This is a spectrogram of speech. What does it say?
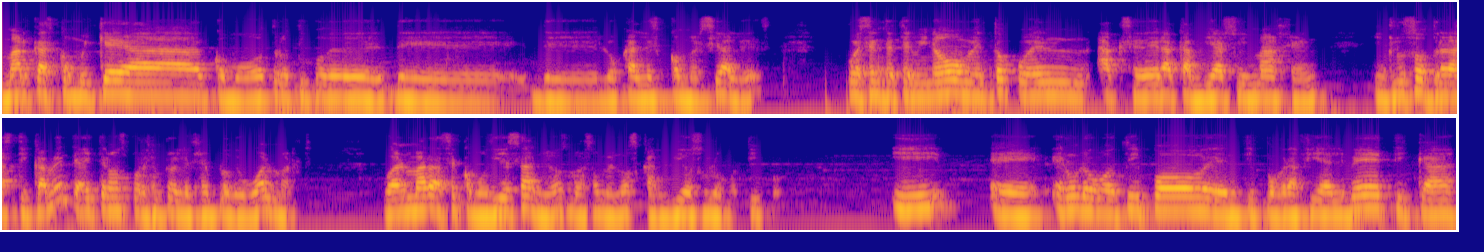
marcas como IKEA, como otro tipo de, locales comerciales, pues en determinado momento pueden acceder a cambiar su imagen incluso drásticamente. Ahí tenemos, por ejemplo, el ejemplo de Walmart. Walmart hace como 10 años, más o menos, cambió su logotipo. Y eh, era un logotipo en tipografía helvética,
